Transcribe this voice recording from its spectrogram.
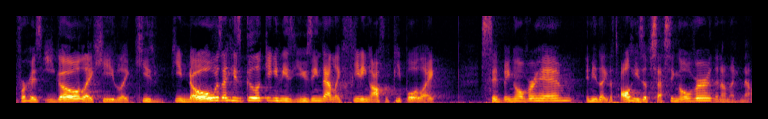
for his ego, like he like he's he knows that he's good looking and he's using that like feeding off of people like simping over him and he like that's all he's obsessing over, then I'm like, no.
